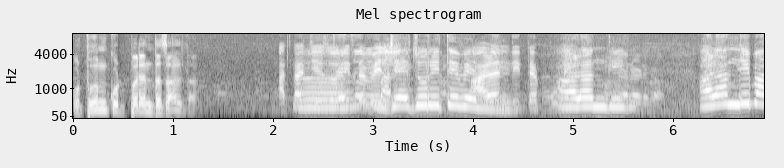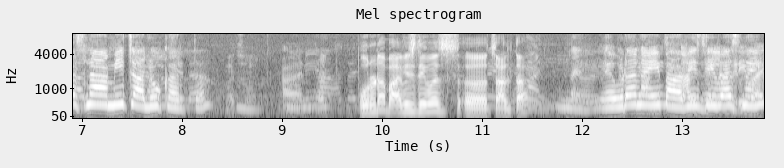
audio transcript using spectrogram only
कुठून कुठपर्यंत चालता? आता जेजुरी ते वेल्हे. जेजुरी ते वेल्हे. आळंदी ते पुणे. आळंदी आळंदीपासून आम्ही चालू करतो पूर्ण बावीस दिवस अ, चालता एवढं नाही बावीस दिवस नाही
